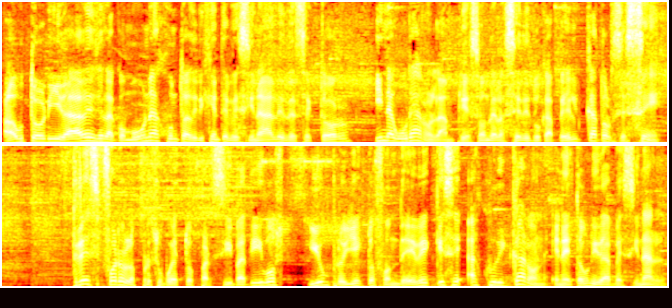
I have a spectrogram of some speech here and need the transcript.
Autoridades de la comuna junto a dirigentes vecinales del sector inauguraron la ampliación de la sede Tucapel 14C Tres fueron los presupuestos participativos y un proyecto Fondebe que se adjudicaron en esta unidad vecinal.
